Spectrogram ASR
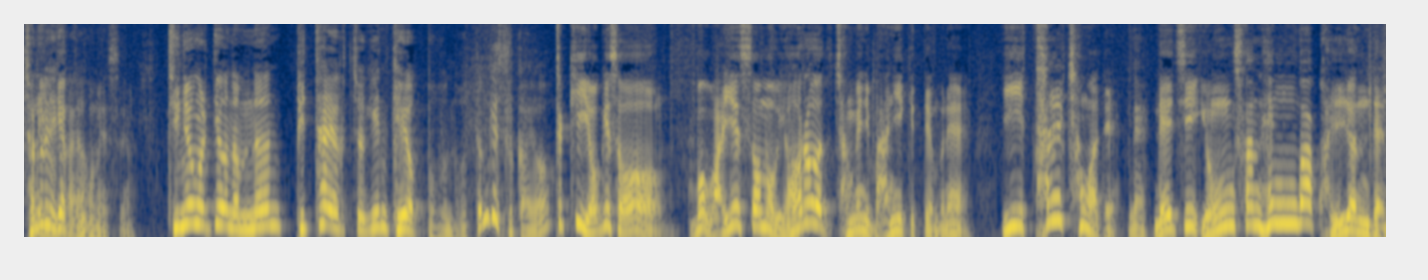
저는 그러니까요. 이게 궁금했어요. 진영을 뛰어넘는 비타협적인 개혁 부분 어떤 게 있을까요? 특히 여기서 뭐 YS 뭐 여러 장면이 많이 있기 때문에 이 탈청와대 네. 내지 용산행과 관련된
